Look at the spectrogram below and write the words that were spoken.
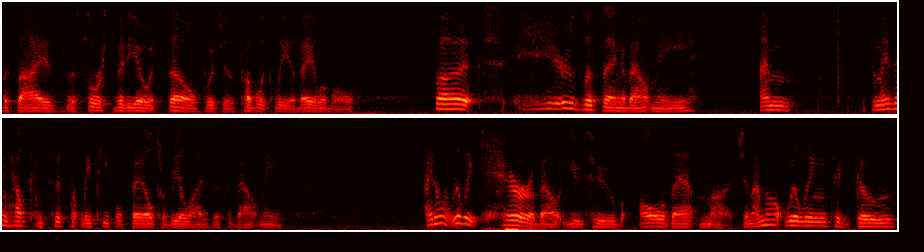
besides the source video itself, which is publicly available. But here's the thing about me. I'm, it's amazing how consistently people fail to realize this about me. I don't really care about YouTube all that much, and I'm not willing to go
